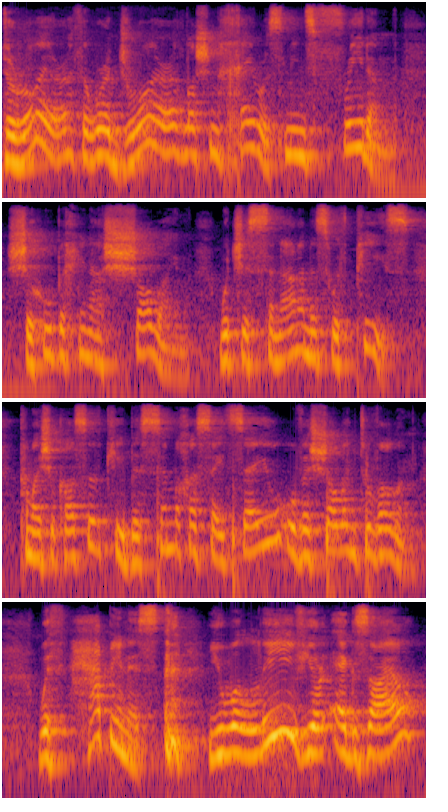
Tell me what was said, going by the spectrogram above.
Deroyer, the word droyer, Loshen Cherus, means freedom. Shehu Bechinas Shalom which is synonymous with peace. With happiness, you will leave your exile,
